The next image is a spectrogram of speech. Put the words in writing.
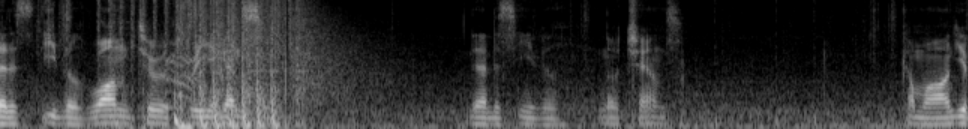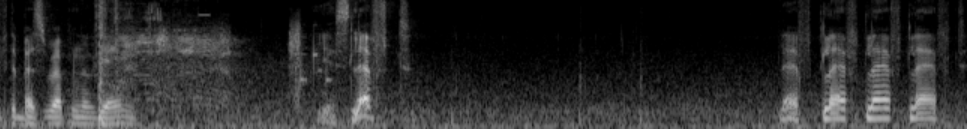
That is evil. One, two, three against him. That is evil. No chance. Come on, you have the best weapon in the game. Yes, left. Left, left, left, left.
